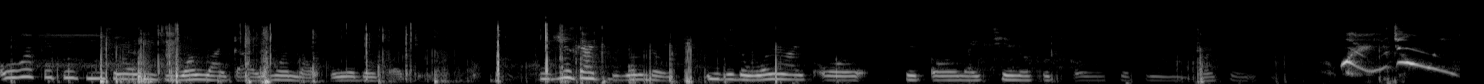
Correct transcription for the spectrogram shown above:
Over 50 views and at least one like, guys. One like. We are part two. You just got to one of those. Either the one like or it or like 10 or 15 or 15 or 10. What are you doing?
